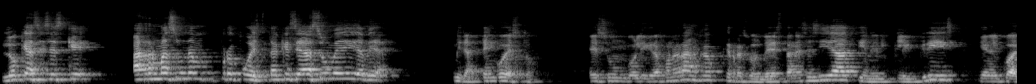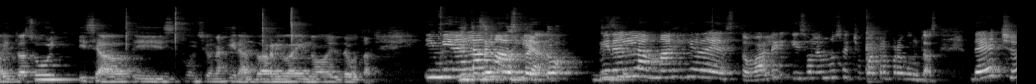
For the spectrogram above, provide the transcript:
lo que haces es que armas una propuesta que sea a su medida. Mira, mira, tengo esto. Es un bolígrafo naranja que resuelve esta necesidad, tiene el clip gris, tiene el cuadrito azul y, se, ha- y funciona girando arriba y no es de botón. Y miren la entonces el magia. dice, Miren la magia de esto, ¿vale? Y solo hemos hecho cuatro preguntas. De hecho,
